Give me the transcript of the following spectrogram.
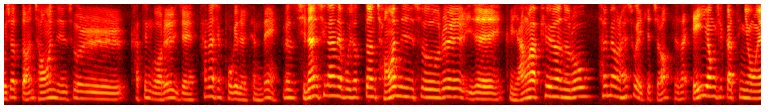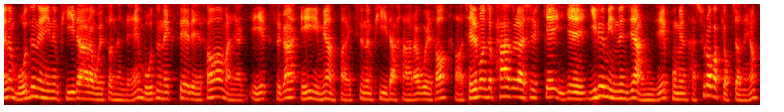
보셨던 정원 진술 같은 거를 이제 하나씩 보게 될 텐데 그래서 지난 시간에 보셨던 정원 진술을 이제 그 양화 표현으로 설명을 할 수가 있겠죠. 그래서 A 형식 같은 경우에는 모든 A는 B다라고 했었는데 모든 X에 대해서 만약 AX가 A이면 아, X는 B다라고 해서 어, 제일 먼저 파악을 하실 게 이게 이름이 있는지 아닌지 보면 다 수로밖에 없잖아요.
